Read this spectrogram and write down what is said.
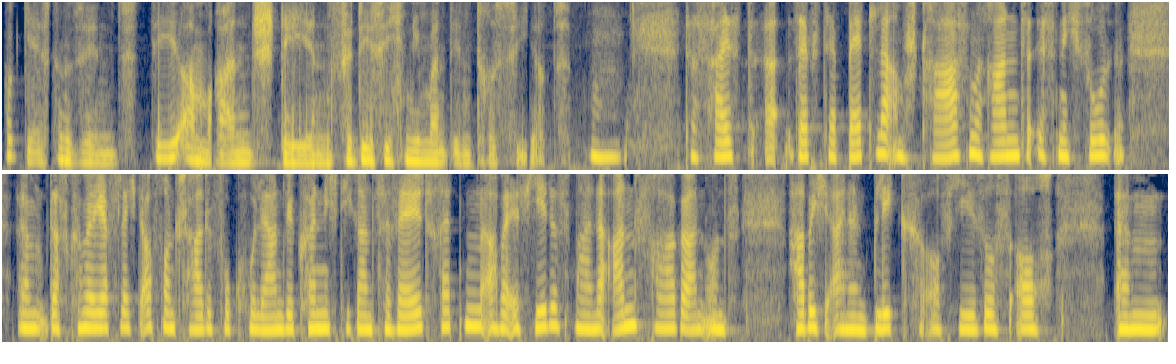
vergessen sind, die am Rand stehen, für die sich niemand interessiert. Mhm. Das heißt, äh, selbst der Bettler am Straßenrand ist nicht so, ähm, das können wir ja vielleicht auch von Charles de Foucault lernen, wir können nicht die ganze Welt retten, aber es ist jedes Mal eine Anfrage an uns, habe ich einen Blick auf Jesus auch ähm,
